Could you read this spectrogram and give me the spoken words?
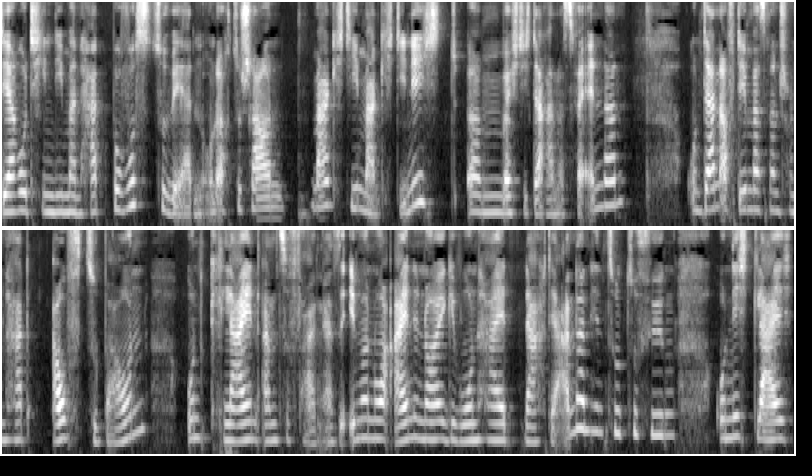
der Routine, die man hat, bewusst zu werden und auch zu schauen, mag ich die, mag ich die nicht, ähm, möchte ich daran was verändern? Und dann auf dem, was man schon hat, aufzubauen und klein anzufangen. Also immer nur eine neue Gewohnheit nach der anderen hinzuzufügen und nicht gleich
